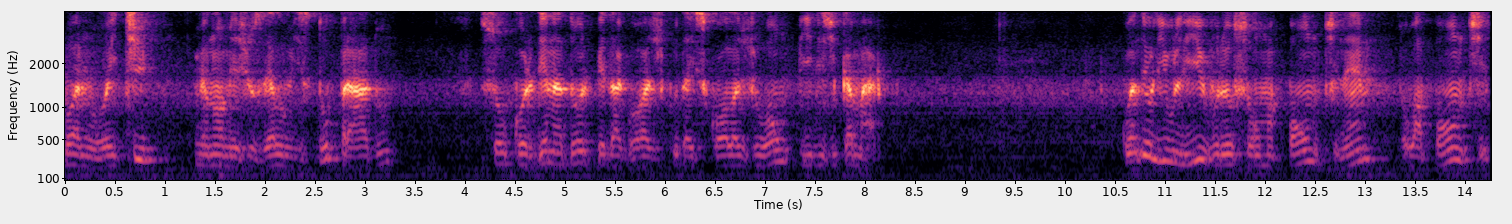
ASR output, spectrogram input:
Boa noite, meu nome é José Luiz do Prado, sou coordenador pedagógico da Escola João Pires de Camargo. Quando eu li o livro Eu Sou uma Ponte, né, ou A Ponte,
